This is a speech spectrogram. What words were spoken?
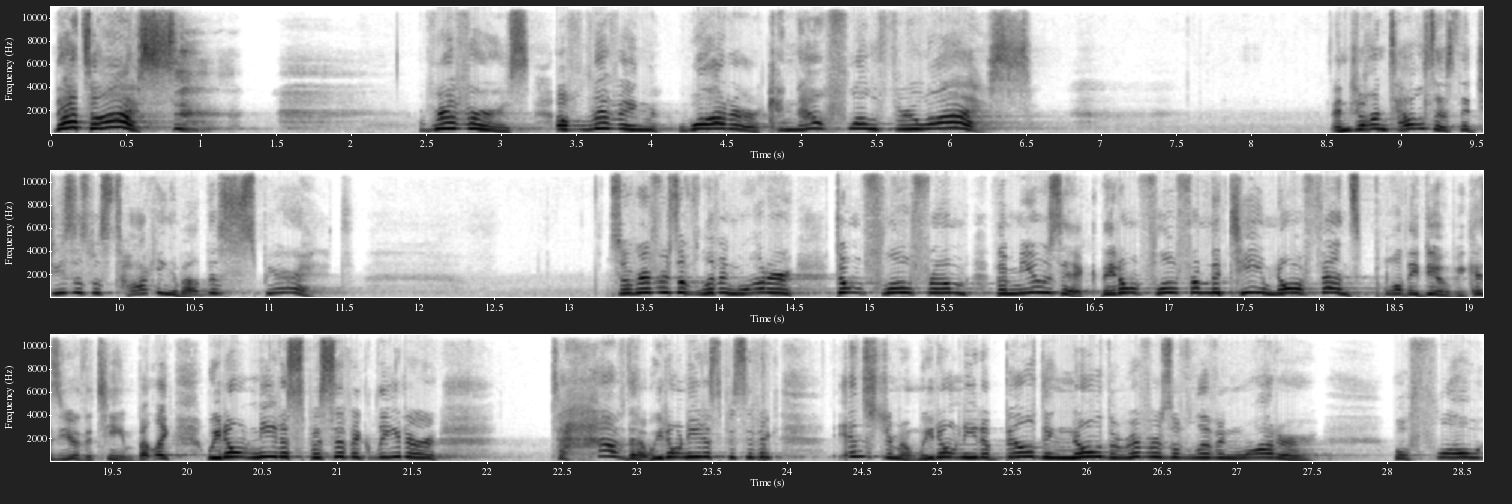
That's us. Rivers of living water can now flow through us. And John tells us that Jesus was talking about the Spirit. So, rivers of living water don't flow from the music. They don't flow from the team. No offense. Well, they do because you're the team. But, like, we don't need a specific leader to have that. We don't need a specific instrument. We don't need a building. No, the rivers of living water will flow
